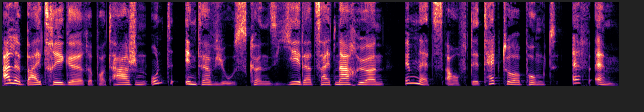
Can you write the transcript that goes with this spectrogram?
Alle Beiträge, Reportagen und Interviews können Sie jederzeit nachhören im Netz auf detektor.fm.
